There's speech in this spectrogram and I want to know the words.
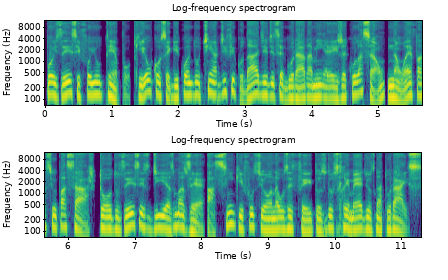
pois esse foi o tempo que eu consegui quando tinha dificuldade de segurar a minha ejaculação. Não é fácil passar todos esses dias mas é assim que funciona os efeitos dos remédios naturais.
